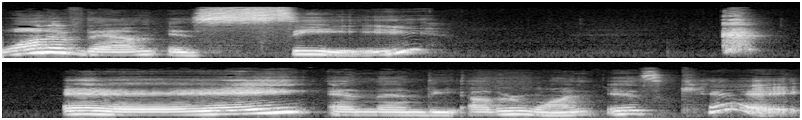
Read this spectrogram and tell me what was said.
one of them is C. A, and then the other one is K.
